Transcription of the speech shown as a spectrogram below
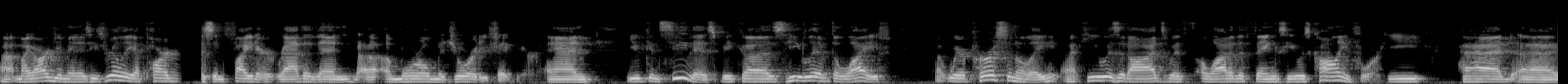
uh, my argument is he's really a partisan fighter rather than a, a moral majority figure. And you can see this because he lived a life uh, where personally uh, he was at odds with a lot of the things he was calling for. He had uh,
